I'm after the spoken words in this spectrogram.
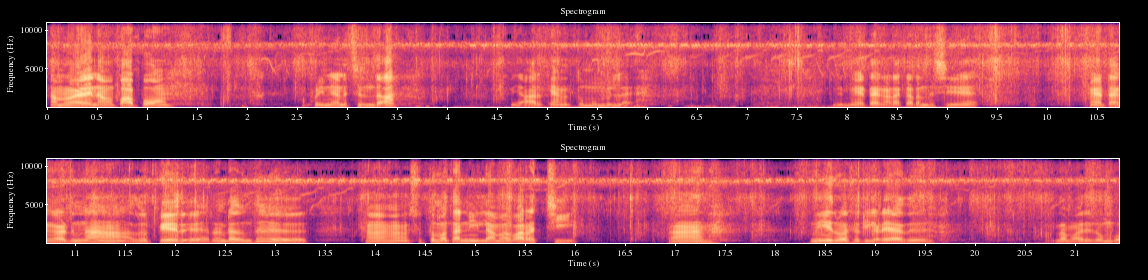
நம்ம வேலையை நம்ம பார்ப்போம். அப்படின்னு நினச்சிருந்தா யாருக்கும் எந்த தும்பும் இல்லை. இது கடை கடந்துச்சு. மேட்டாங்காடுன்னா அது ஒரு பேர். ரெண்டாவது வந்து சுத்தமாக தண்ணி இல்லாமல் வறட்சி நீர் வசதி கிடையாது. அந்த மாதிரி ரொம்ப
